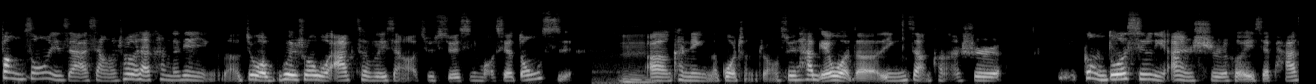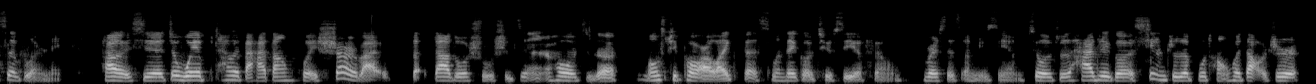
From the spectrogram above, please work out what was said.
放松一下，享受一下看个电影的，就我不会说我 actively 想要去学习某些东西，嗯啊，看电影的过程中，所以他给我的影响可能是更多心理暗示和一些 passive learning。还有一些，就我也不太会把它当回事儿吧，大大多数时间。然后我觉得 most people are like this when they go to see a film versus a museum。所以我觉得它这个性质的不同会导致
